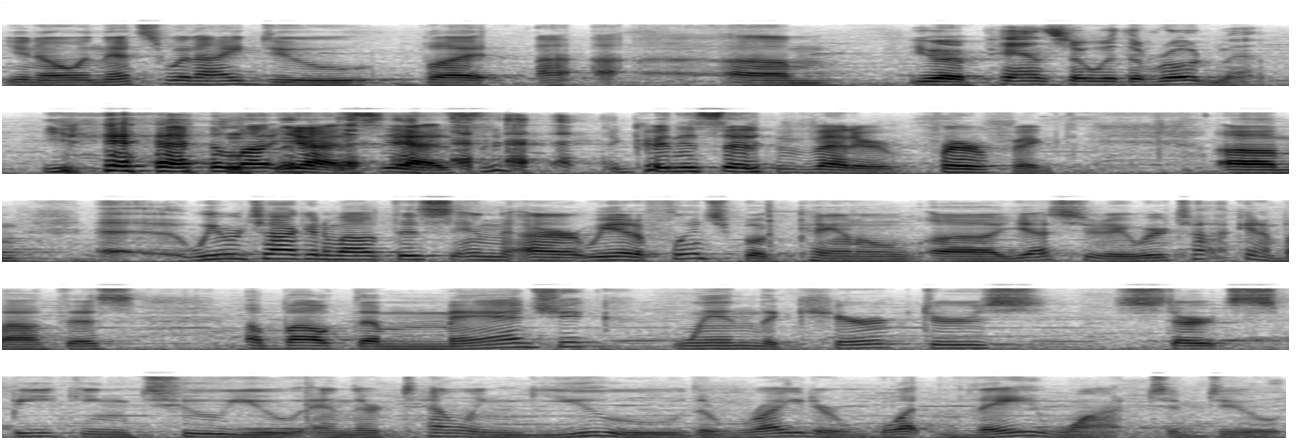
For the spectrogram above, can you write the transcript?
you know, and that's what I do, but I, I, um, you're a pantser with a roadmap. Yeah, yes, yes. I couldn't have said it better. Perfect. Um, uh, we were talking about this in our. We had a Flinch book panel uh, yesterday. We were talking about this about the magic when the characters start speaking to you and they're telling you, the writer, what they want to do.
